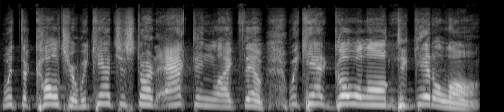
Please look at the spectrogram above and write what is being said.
with the culture. We can't just start acting like them. We can't go along to get along.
